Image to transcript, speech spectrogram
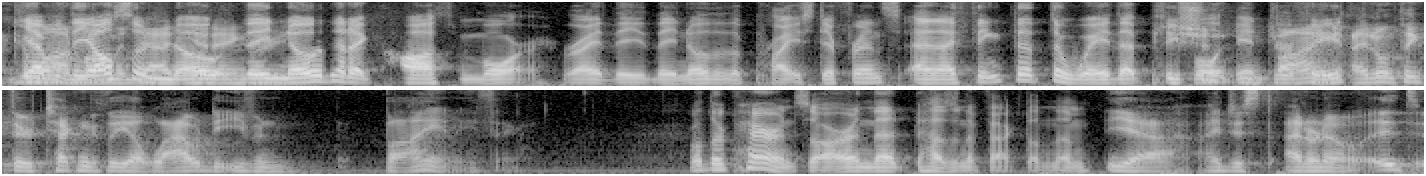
Come yeah, on, but they also Dad, know they know that it costs more, right? They they know that the price difference, and I think that the way that people shouldn't buying. interface, I don't think they're technically allowed to even buy anything. Well, their parents are, and that has an effect on them. Yeah, I just I don't know. It's,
